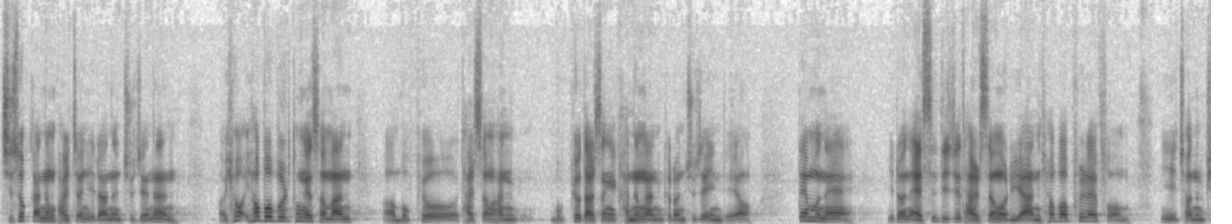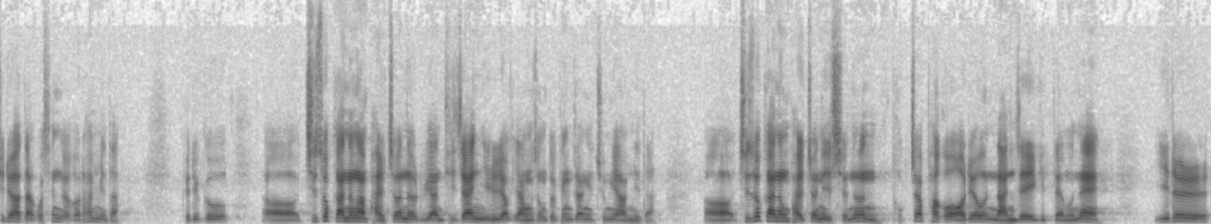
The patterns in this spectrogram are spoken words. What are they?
지속 가능 발전이라는 주제는 어, 협, 협업을 통해서만 어, 목표 달성한 목표 달성이 가능한 그런 주제인데요. 때문에 이런 SDG 달성을 위한 협업 플랫폼이 저는 필요하다고 생각을 합니다. 그리고 어, 지속 가능한 발전을 위한 디자인 인력 양성도 굉장히 중요합니다. 어, 지속 가능 발전 이슈는 복잡하고 어려운 난제이기 때문에 이를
